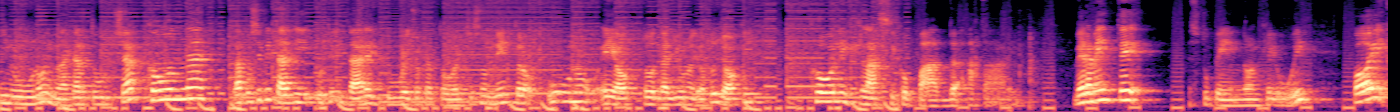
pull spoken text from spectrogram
in uno, in una cartuccia, con la possibilità di utilizzare due giocatori. Ci sono dentro 1 e 8, dagli 1 agli 8 giochi, con il classico pad Atari. Veramente stupendo anche lui. Poi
